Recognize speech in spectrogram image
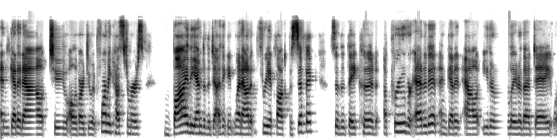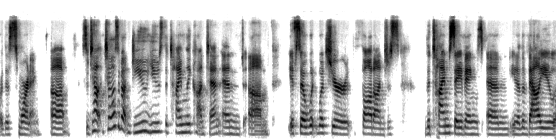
and get it out to all of our do it for me customers by the end of the day. I think it went out at three o'clock Pacific so that they could approve or edit it and get it out either later that day or this morning. Um, so tell, tell us about, do you use the timely content? And um, if so, what, what's your thought on just the time savings and, you know, the value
